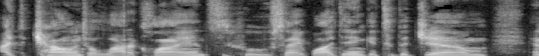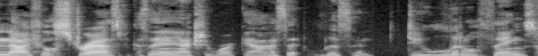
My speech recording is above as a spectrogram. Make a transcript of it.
I challenge a lot of clients who say, well, I didn't get to the gym and now I feel stressed because I didn't actually work out. I said, listen, do little things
